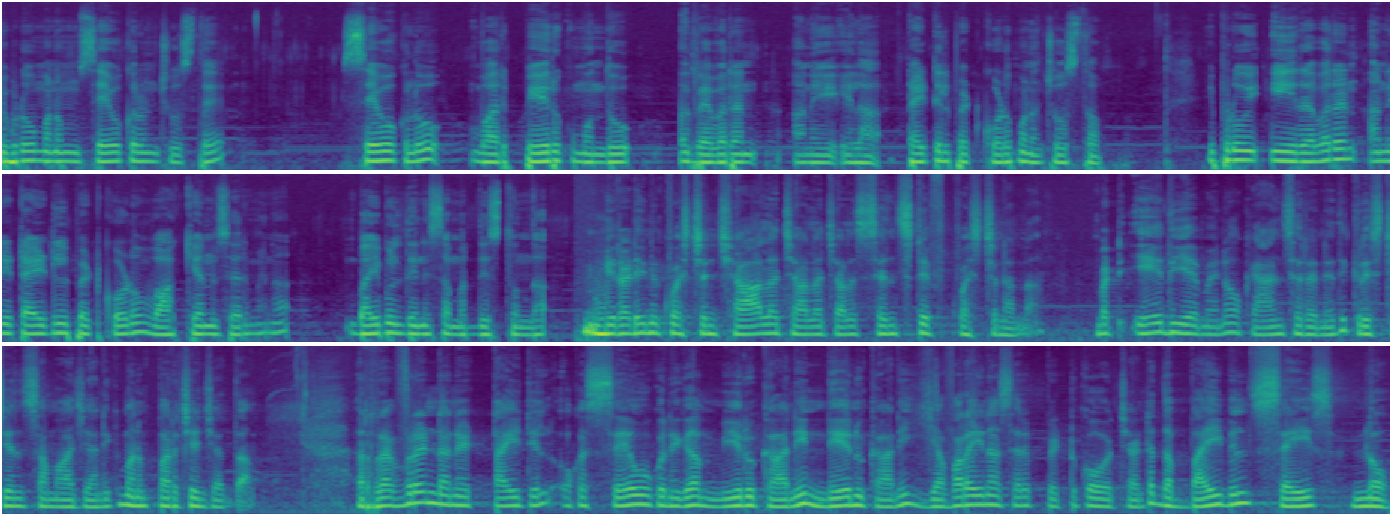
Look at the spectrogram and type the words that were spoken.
ఇప్పుడు మనం సేవకులను చూస్తే సేవకులు వారి పేరుకు ముందు రెవరన్ అని ఇలా టైటిల్ పెట్టుకోవడం మనం చూస్తాం. ఇప్పుడు ఈ రెవరన్ అని టైటిల్ పెట్టుకోవడం వాక్యానుసారమైన? బైబిల్ దీన్ని సమర్థిస్తుందా? మీరు అడిగిన క్వశ్చన్ చాలా చాలా చాలా సెన్సిటివ్ క్వశ్చన్ అన్న. బట్ ఏది ఏమైనా ఒక ఆన్సర్ అనేది క్రిస్టియన్ సమాజానికి మనం పరిచయం చేద్దాం. రెవరెండ్ అనే టైటిల్ ఒక సేవకునిగా మీరు కానీ నేను కానీ ఎవరైనా సరే పెట్టుకోవచ్చు అంటే ద బైబిల్ సెయిస్ నో.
